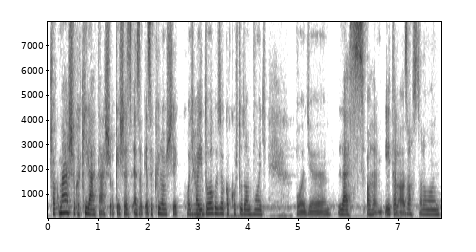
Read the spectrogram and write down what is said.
csak mások a kilátások, és ez, ez, a, ez a különbség, hogy ha itt dolgozok, akkor tudom, hogy, hogy lesz a étele az asztalon,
